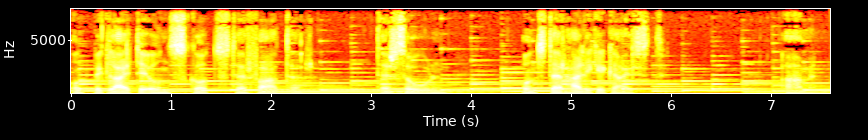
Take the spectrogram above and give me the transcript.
und begleite uns Gott der Vater, der Sohn und der Heilige Geist. Amen.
